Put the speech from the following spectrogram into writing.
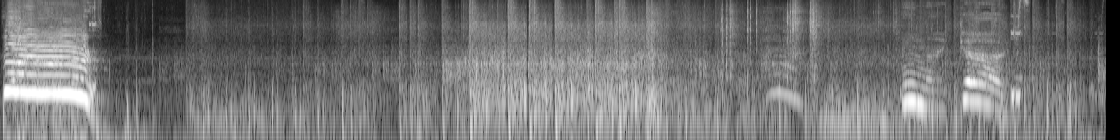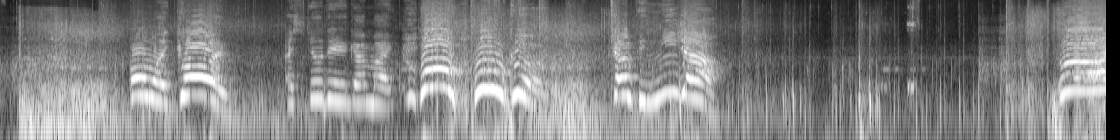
Fire! Oh my god! Oh my god! I still didn't get my. Oh! Oh good. Jumping ninja! Ah!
